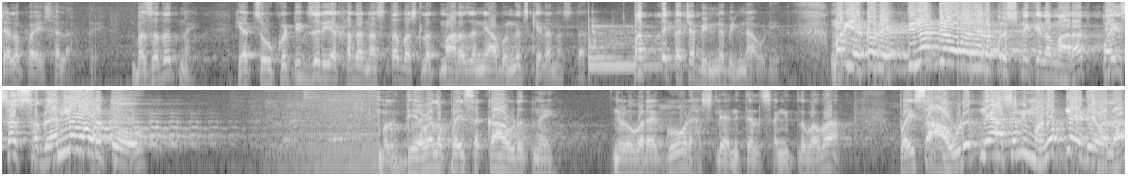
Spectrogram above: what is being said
त्याला पैसा लागतंय. बसतच नाही. ह्या चौकटीत जरी एखादा नसता बसला तर महाराजांनी अभंगच केला नसता. प्रत्येकाच्या भिन्न भिन्न आवडी आहेत. मग एका व्यक्तीनं देवाला प्रश्न केला महाराज. पैसा सगळ्यांना आवडतो. मग देवाला पैसा का आवडत नाही? निळोबराय गोड हसले आणि त्याला सांगितलं बाबा पैसा आवडत नाही असं मी म्हणत नाही देवाला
